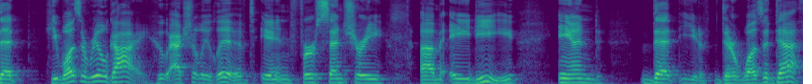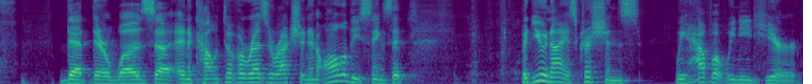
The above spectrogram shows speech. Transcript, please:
that he was a real guy who actually lived in first century um, AD, and that you know, there was a death, that there was uh, an account of a resurrection, and all of these things that. But you and I, as Christians, we have what we need here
